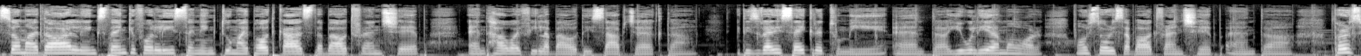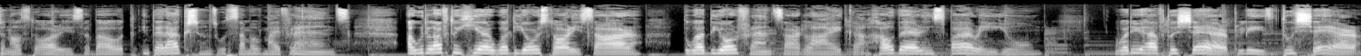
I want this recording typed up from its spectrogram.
So, my darlings, thank you for listening to my podcast about friendship and how I feel about this subject. Uh, it is very sacred to me, and uh, you will hear more, more stories about friendship and uh, personal stories about interactions with some of my friends. I would love to hear what your stories are, what your friends are like, uh, how they're inspiring you. What do you have to share? Please do share.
